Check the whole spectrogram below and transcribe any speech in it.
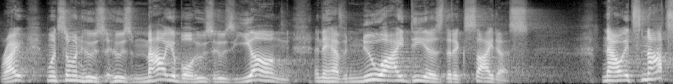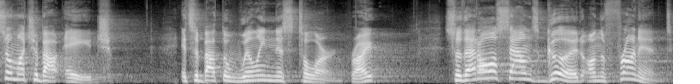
right? We want someone who's, who's malleable, who's, who's young, and they have new ideas that excite us. Now, it's not so much about age, it's about the willingness to learn, right? So that all sounds good on the front end.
